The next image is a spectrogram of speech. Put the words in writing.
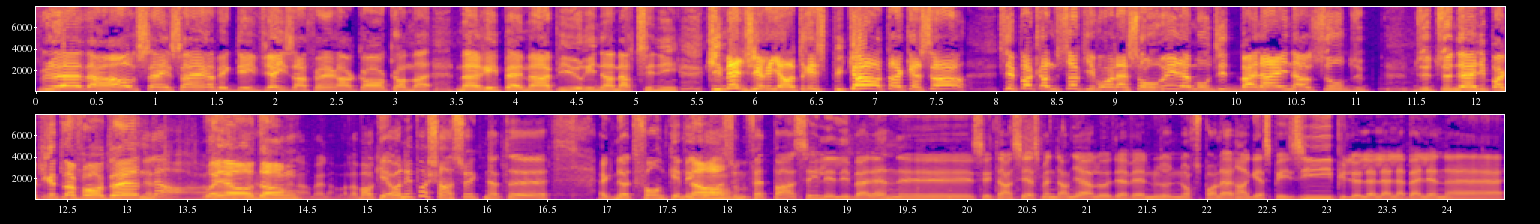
fleuve à Havre-Saint-Cyr avec des vieilles affaires encore comme Ma- Marie Paiement puis Urina Martini qui mettent gériatrice piquante tant qu'à ça. C'est pas comme ça qu'ils vont la sauver, la maudite baleine en dessous du, du tunnel Hypocrite La Fontaine. Non, Voyons donc. non, ben non, ben non. Bon, OK, on n'est pas chanceux avec notre, euh, avec notre faune québécoise. Non. Vous me faites penser, les, les baleines, euh, ces temps-ci, la semaine dernière, là, il y avait une, ours polaire en Gaspésie, puis là, la, la- la baleine à,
